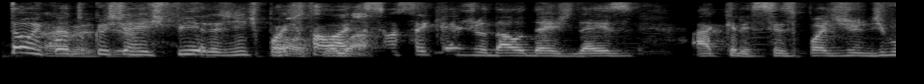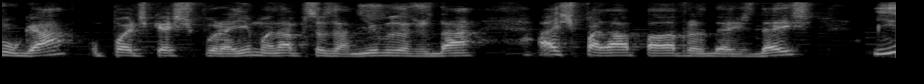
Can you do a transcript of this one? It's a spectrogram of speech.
Então, Ai, enquanto meu o Christian Deus. respira, a gente pode Pronto, falar que se você quer ajudar o 1010 a crescer, você pode divulgar o podcast por aí, mandar para seus amigos, ajudar a espalhar a palavra do 1010. E,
